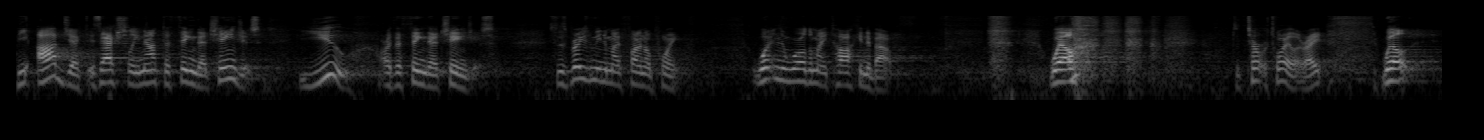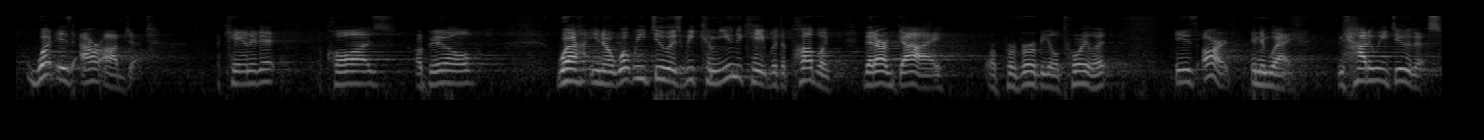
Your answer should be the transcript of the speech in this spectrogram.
the object is actually not the thing that changes. You are the thing that changes. So this brings me to my final point. What in the world am I talking about? well, it's a to toilet, right? Well, what is our object? Candidate, a cause, a bill? Well, you know, what we do is we communicate with the public that our guy or proverbial toilet is art in a way. And how do we do this?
